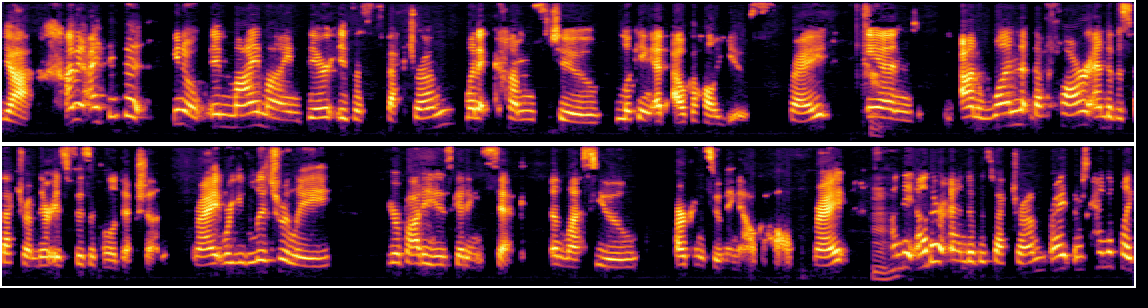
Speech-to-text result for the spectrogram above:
Yeah. I mean, I think that, you know, in my mind, there is a spectrum when it comes to looking at alcohol use, right? Sure. And on one, the far end of the spectrum, there is physical addiction, right? Where you literally, your body is getting sick unless you are consuming alcohol, right? Mhm. On the other end of the spectrum, right, there's kind of like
